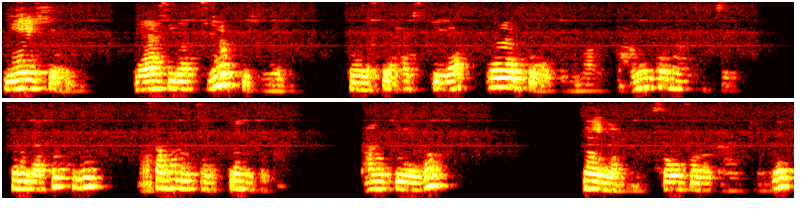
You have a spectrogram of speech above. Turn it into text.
冷え性に手足が強く冷える。そうして吐き気や嘔吐を伴う頑固な頭痛。それが特に頭のてっぺんとか、関係の経脈の相互の関係で、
